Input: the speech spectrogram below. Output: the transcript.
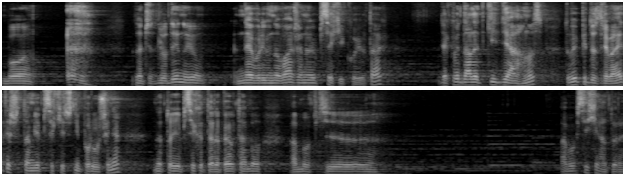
Бо, значить, людиною неврівноваженою психікою, так? Як ви дали такий діагноз, то ви підозріваєте, що там є психічні порушення, на то є психотерапевт або, або, е, або психіатри.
